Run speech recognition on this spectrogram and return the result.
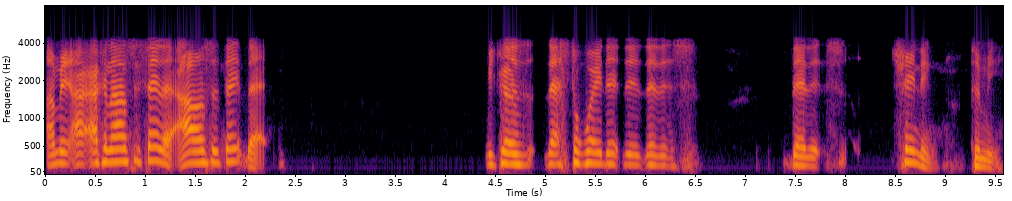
I mean, I, I can honestly say that. I honestly think that because that's the way that that, that it's that it's trending to me.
